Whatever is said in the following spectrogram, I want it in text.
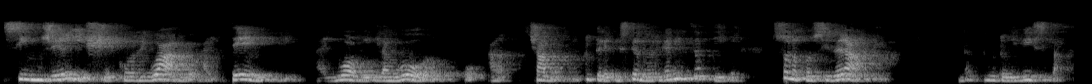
si ingerisce con riguardo ai tempi, ai luoghi di lavoro o a, diciamo, tutte le questioni organizzative, sono considerati dal punto di vista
